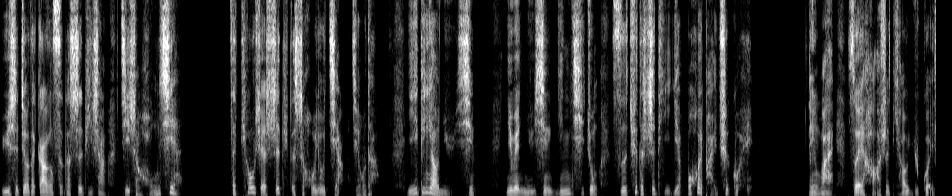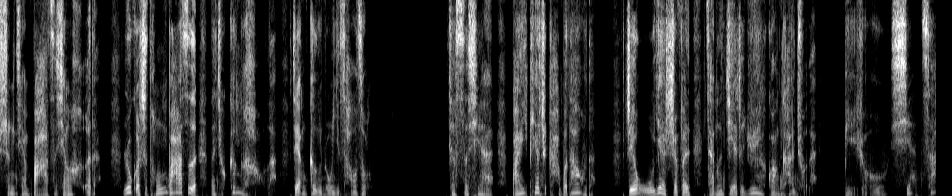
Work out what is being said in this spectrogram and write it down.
于是就在刚死的尸体上系上红线。在挑选尸体的时候有讲究的，一定要女性，因为女性阴气重，死去的尸体也不会排斥鬼。另外，最好是挑与鬼生前八字相合的，如果是同八字，那就更好了，这样更容易操纵。这丝线白天是看不到的。只有午夜时分才能借着月光看出来，比如现在，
